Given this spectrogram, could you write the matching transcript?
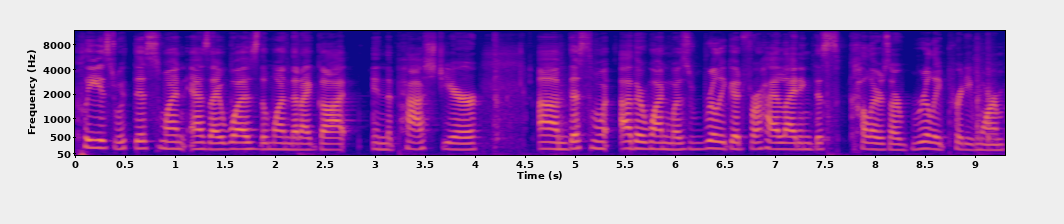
pleased with this one as I was the one that I got in the past year. Um, this one, other one was really good for highlighting. This colors are really pretty warm.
